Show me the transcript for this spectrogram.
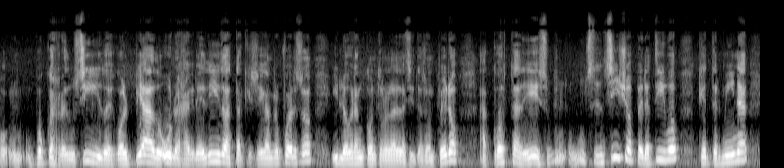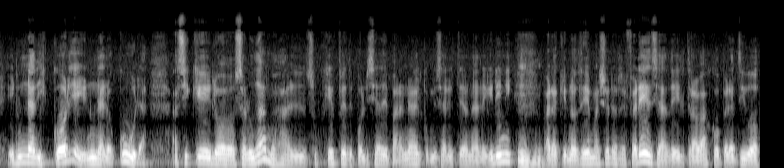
un poco es reducido, es golpeado, uno es agredido hasta que llegan refuerzos y logran controlar la situación. Pero a costa de eso, un, sencillo operativo que termina en una discordia y en una locura. Así que lo saludamos al subjefe de policía de Paraná, el comisario Esteban Allegrini, para que nos dé mayores referencias del trabajo operativo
